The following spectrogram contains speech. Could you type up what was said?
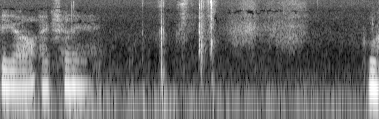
figure actually. Oof.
